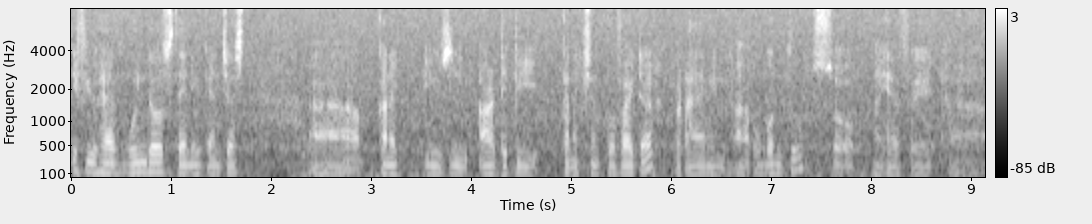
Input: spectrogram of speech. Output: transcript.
If you have Windows then you can just uh, connect using RDP connection provider. But I am in uh, Ubuntu so I have a uh,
